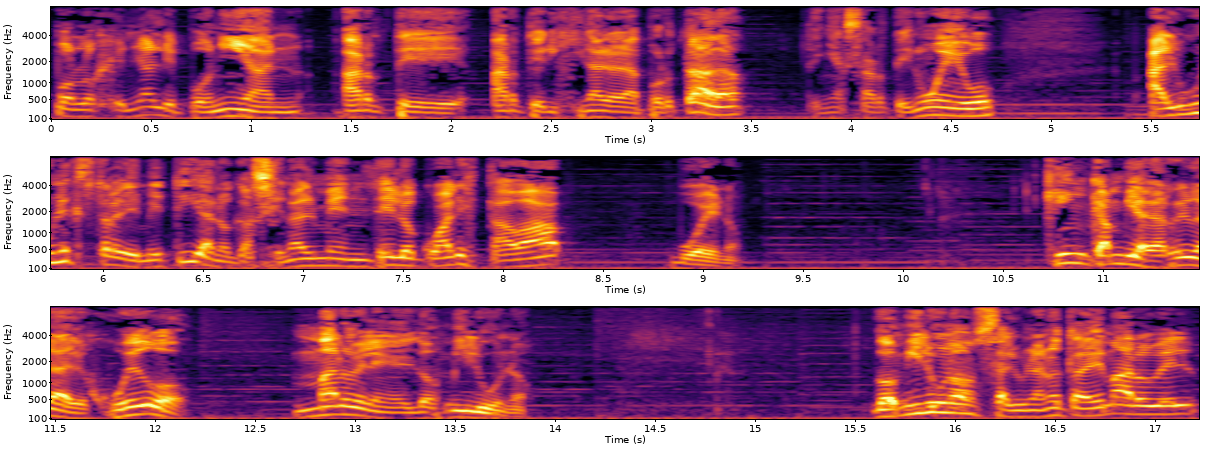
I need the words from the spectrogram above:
Por lo general le ponían arte, arte original a la portada, tenías arte nuevo. Algún extra le metían ocasionalmente, lo cual estaba bueno. ¿Quién cambia la regla del juego? Marvel en el 2001. 2001 sale una nota de Marvel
